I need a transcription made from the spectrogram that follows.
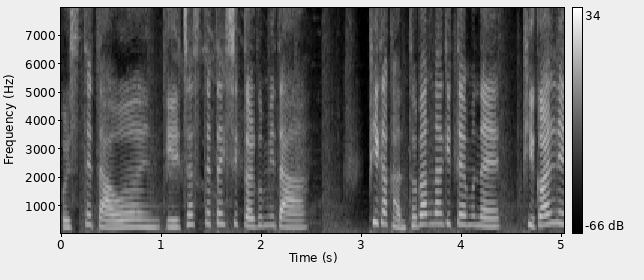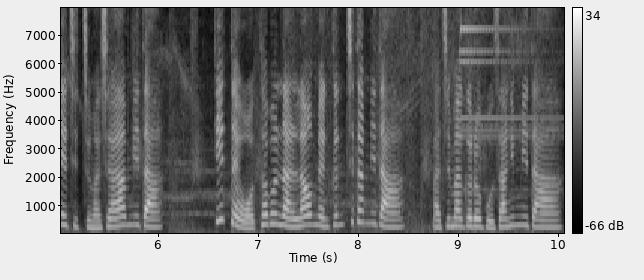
올스탯 다운 1차 스탯 택시 떨굽니다. 피가 간토박 나기 때문에 피 관리에 집중하셔야 합니다. 이때 워터볼 날라오면 끔찍합니다. 마지막으로 보상입니다.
